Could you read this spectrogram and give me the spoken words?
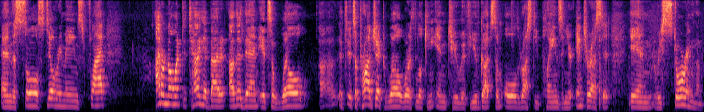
and the sole still remains flat. I don't know what to tell you about it other than it's a well uh, it's, it's a project well worth looking into if you've got some old rusty planes and you're interested in restoring them.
